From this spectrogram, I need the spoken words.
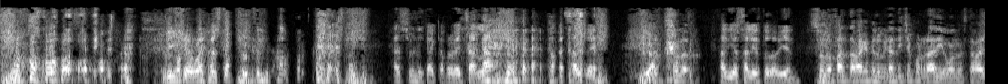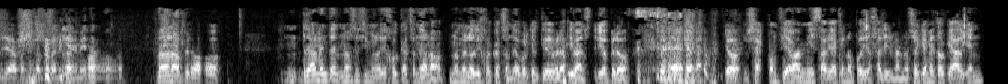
Dije, bueno, esta oportunidad, esta oportunidad es única, hay que aprovecharla, no me saldré. Y al, Solo, debió salir todo bien. Solo faltaba que te lo hubieran dicho por radio cuando estabas ya pasando por la línea de meta. ¿no? No, no, pero realmente no sé si me lo dijo cachondeo no, no me lo dijo cachondeo porque el tío iba, iba en serio, pero eh, yo, o sea, confiaba en mí, sabía que no podía salirme, a no sé que me toque a alguien,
